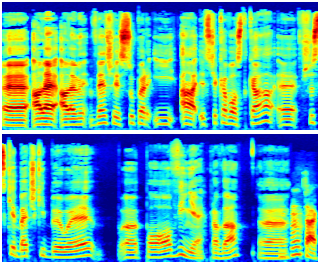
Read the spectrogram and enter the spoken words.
E, ale, ale wnętrze jest super i... A, jest ciekawostka, e, wszystkie beczki były e, po winie, prawda? E, Mhm, tak,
